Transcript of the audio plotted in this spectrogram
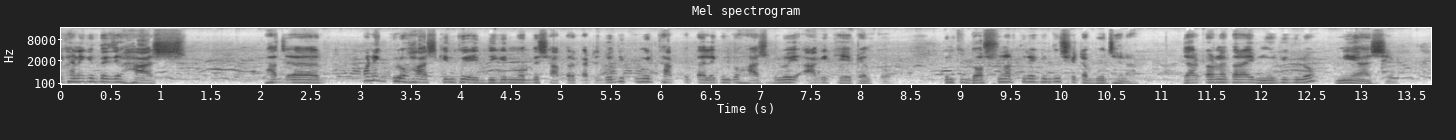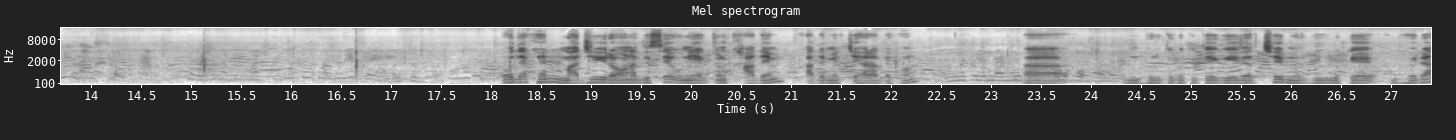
এখানে কিন্তু এই যে হাঁস অনেকগুলো হাঁস কিন্তু এই দিঘির মধ্যে সাঁতার কাটে। যদি কুমির থাকতো, তাহলে কিন্তু হাঁসগুলোই আগে খেয়ে ফেলতো। কিন্তু দর্শনার্থীরা কিন্তু সেটা বোঝে না। যার কারণে তারা এই মুরগিগুলো নিয়ে আসে। ও দেখেন, মাঝি রওনা দিছে। উনি একজন খাদেম। খাদেমের চেহারা দেখুন। দ্রুত গতিতে এগিয়ে যাচ্ছে। মুরগিগুলোকে ধইরা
